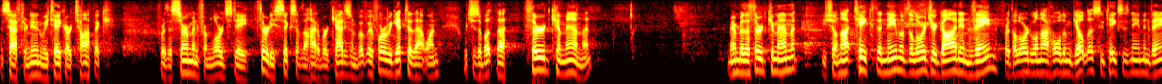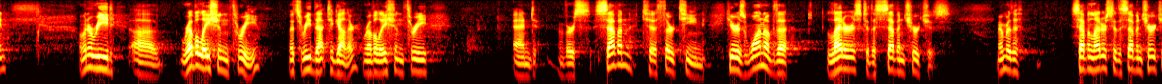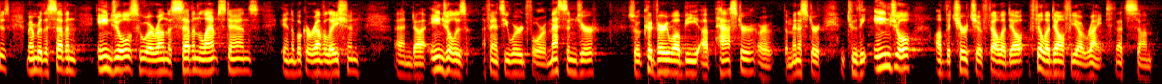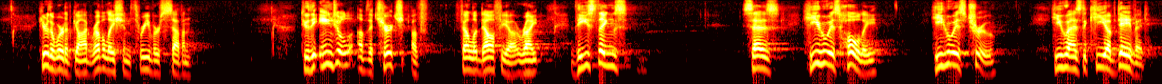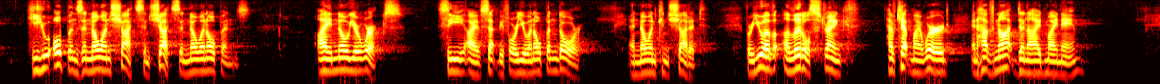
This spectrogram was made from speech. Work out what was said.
This afternoon, we take our topic for the sermon from Lord's Day 36 of the Heidelberg Catechism. But before we get to that one, which is about the third commandment, remember the third commandment? You shall not take the name of the Lord your God in vain, for the Lord will not hold him guiltless who takes his name in vain. I'm going to read uh, Revelation 3. Let's read that together. Revelation 3 and verse 7 to 13. Here's one of the letters to the seven churches. Remember the seven letters to the seven churches? Remember the seven angels who are around the seven lampstands in the book of Revelation? And uh, angel is a fancy word for a messenger. So it could very well be a pastor or the minister. And to the angel of the church of Philadelphia, write. That's um, hear the word of God, Revelation 3, verse 7. To the angel of the church of Philadelphia write, These things says, He who is holy, he who is true, he who has the key of David, he who opens and no one shuts, and shuts and no one opens. I know your works. See, I have set before you an open door, and no one can shut it. For you have a little strength, have kept my word, and have not denied my name.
